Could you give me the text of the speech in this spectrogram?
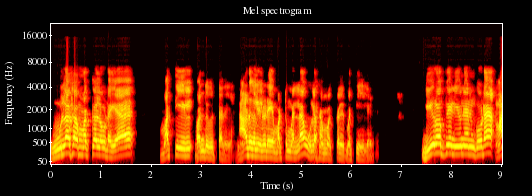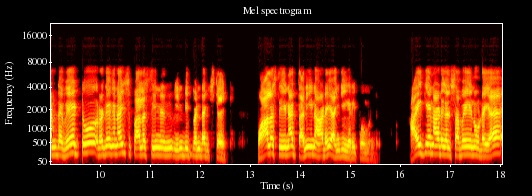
உலக மக்களுடைய மத்தியில் வந்துவிட்டது. நாடுகளிடையே மட்டுமல்ல உலக மக்கள் மத்தியிலே. யூரோப்பியன் யூனியன் கூட அந்த way to recognise Palestine independent state பாலஸ்தீன தனி நாடை அங்கீகரிப்போம் என்று. ஐக்கிய நாடுகள் சபையினுடைய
